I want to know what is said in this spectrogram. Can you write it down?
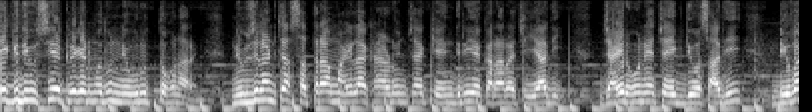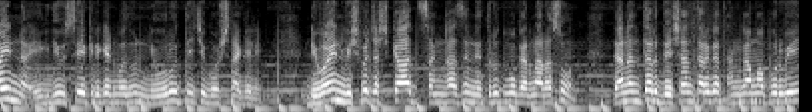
एक दिवसीय क्रिकेटमधून निवृत्त होणार आहे. न्यूझीलंडच्या सतरा महिला खेळाडूंच्या केंद्रीय कराराची यादी जाहीर होण्याच्या एक दिवस आधी डिवाईननं एक दिवसीय क्रिकेटमधून निवृत्तीची घोषणा केली. डिवाईन विश्वचषकात संघाचं नेतृत्व करणार असून त्यानंतर देशांतर्गत हंगामापूर्वी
